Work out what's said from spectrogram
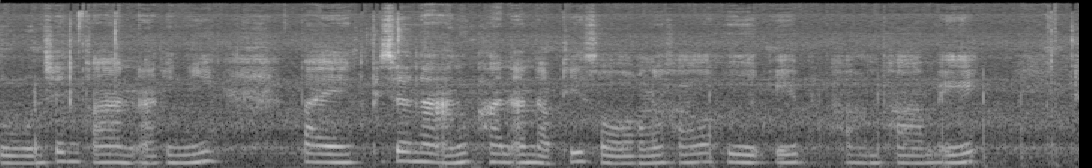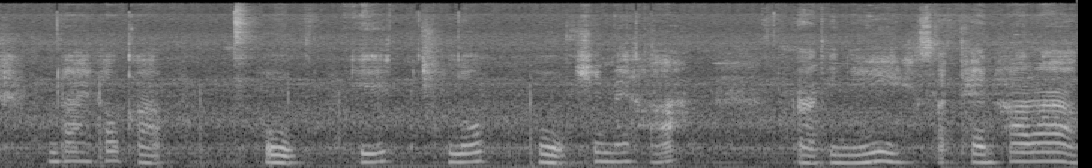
0 เช่นกันอะทีนี้ไปพิจารณาอนุพันธ์อันดับที่ 2 นะคะ ก็คือ f พามพาม x ได้เท่ากับ 6 x ลบ 6 ใช่ไหมคะ อะทีนี้แทนค่าราก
